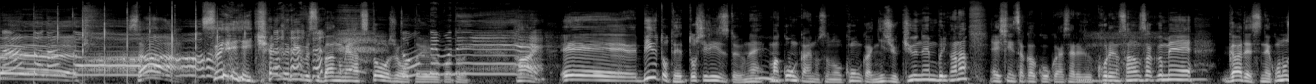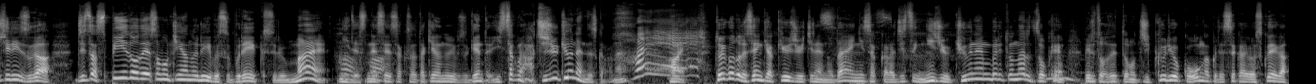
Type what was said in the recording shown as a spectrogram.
なんとなんとさあ ついにキアヌ・リーブス番組初登場ということで。はい。えー、ビルとテッドシリーズというね、まあ、今回のその今回29年ぶりかな、えー新作が公開されるこれの3作目がですねこのシリーズが実はスピードでそのキアヌ・リーブスブレイクする前にですね、はあはあ制作されたキアヌ・リーブス現在1作目89年ですからね。はい。ということで1991年の第2作から実に29年ぶりとなる続編「ビルとテッドの時空旅行音楽で世界を救え」が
